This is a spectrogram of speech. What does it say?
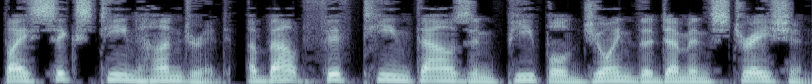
By 1600, about 15,000 people joined the demonstration.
